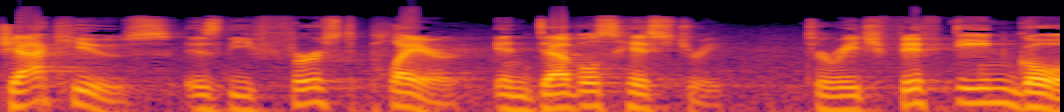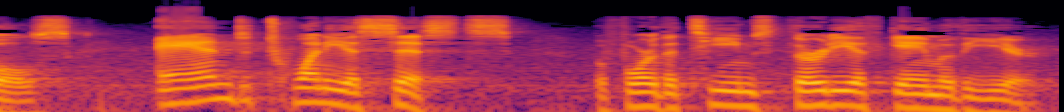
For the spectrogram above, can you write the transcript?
Jack Hughes is the first player in Devils history to reach 15 goals and 20 assists before the team's 30th game of the year.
